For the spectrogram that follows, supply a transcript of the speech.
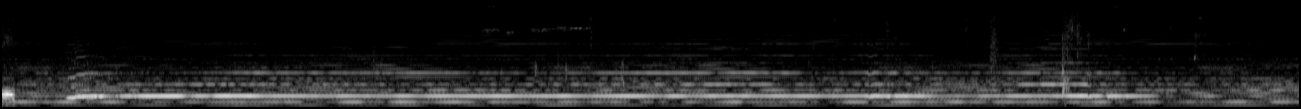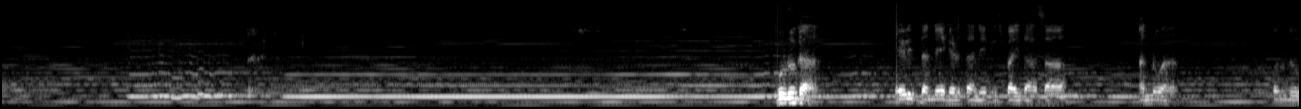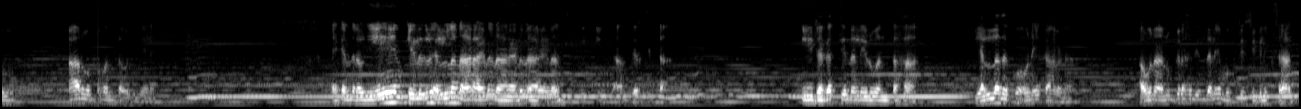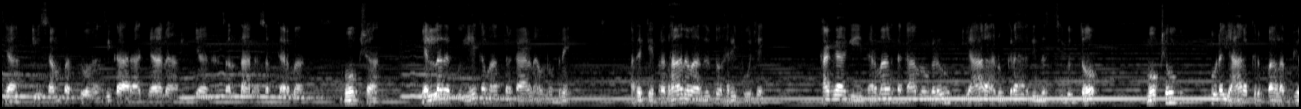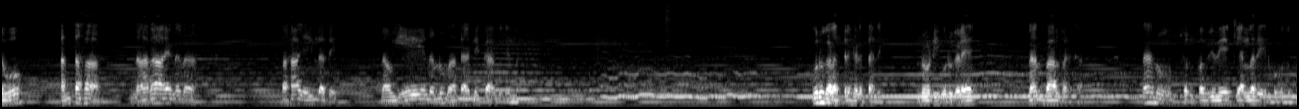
ಸ್ವಾಮಿ ಹುಡುಗ ಹೇಳಿದ್ದನ್ನೇ ಹೇಳ್ತಾನೆ ಕಿಶ್ಬಾಯಿ ದಾಸ ಅನ್ನುವ ಒಂದು ಆರೋಪ ಮೇಲೆ. ಯಾಕಂದ್ರೆ ಅವನು ಏನ್ ಕೇಳಿದ್ರು ಎಲ್ಲ ನಾರಾಯಣ ನಾರಾಯಣ ನಾರಾಯಣ ಅಂತ ಅಂತಿರ್ತಿದ್ದ. ಈ ಜಗತ್ತಿನಲ್ಲಿ ಇರುವಂತಹ ಎಲ್ಲದಕ್ಕೂ ಅವನೇ ಕಾರಣ. ಅವನ ಅನುಗ್ರಹದಿಂದಲೇ ಮುಕ್ತಿ ಸಿಗ್ಲಿಕ್ಕೆ ಸಾಧ್ಯ. ಈ ಸಂಪತ್ತು, ಅಧಿಕಾರ, ಜ್ಞಾನ, ವಿಜ್ಞಾನ, ಸಂತಾನ, ಸತ್ಕರ್ಮ, ಮೋಕ್ಷ ಎಲ್ಲದಕ್ಕೂ ಏಕಮಾತ್ರ ಕಾರಣ ಅವನೊಬ್ಬನೇ. ಅದಕ್ಕೆ ಪ್ರಧಾನವಾದದ್ದು ಹರಿಪೂಜೆ. ಹಾಗಾಗಿ ಧರ್ಮಾರ್ಥ ಕಾಮಗಳು ಯಾರ ಅನುಗ್ರಹದಿಂದ ಸಿಗುತ್ತೋ, ಮೋಕ್ಷವೂ ಕೂಡ ಯಾರ ಕೃಪಾ ಲಭ್ಯವೋ, ಅಂತಹ ನಾರಾಯಣನ ಸಹಾಯ ಇಲ್ಲದೆ ನಾವು ಏನನ್ನು ಮಾತಾಡ್ಲಿಕ್ಕಾಗುದಿಲ್ಲ ಗುರುಗಳ ಹತ್ರ ಹೇಳ್ತಾನೆ, ನೋಡಿ ಗುರುಗಳೇ, ನಾನ್ ಬಾಲಕ ನಾನು ಸ್ವಲ್ಪ ವಿವೇಕಿ ಅಲ್ಲದೆ ಇರಬಹುದು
